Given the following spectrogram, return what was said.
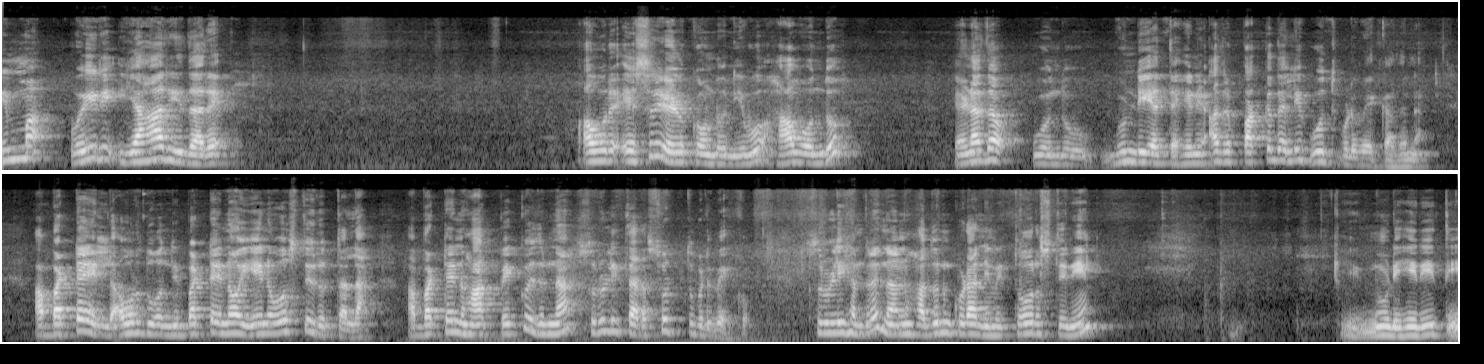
ನಿಮ್ಮ ವೈರಿ ಯಾರಿದ್ದಾರೆ? ಅವರ ಹೆಸರು ಹೇಳ್ಕೊಂಡು ನೀವು ಆ ಒಂದು ಹೆಣದ ಒಂದು ಗುಂಡಿ ಅಂತ ಹೇಳಿ ಅದ್ರ ಪಕ್ಕದಲ್ಲಿ ಊತ್ ಬಿಡ್ಬೇಕು ಅದನ್ನು. ಆ ಬಟ್ಟೆ ಇಲ್ಲ ಅವ್ರದ್ದು ಒಂದು ಬಟ್ಟೆನೋ ಏನೋ ವಸ್ತು ಇರುತ್ತಲ್ಲ, ಆ ಬಟ್ಟೆನ ಹಾಕಬೇಕು, ಇದನ್ನು ಸುರುಳಿ ಥರ ಸುಟ್ಟು ಬಿಡಬೇಕು. ಸುರುಳಿ ಅಂದರೆ ನಾನು ಅದನ್ನು ಕೂಡ ನಿಮಗೆ ತೋರಿಸ್ತೀನಿ. ಈಗ ನೋಡಿ ಈ ರೀತಿ.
